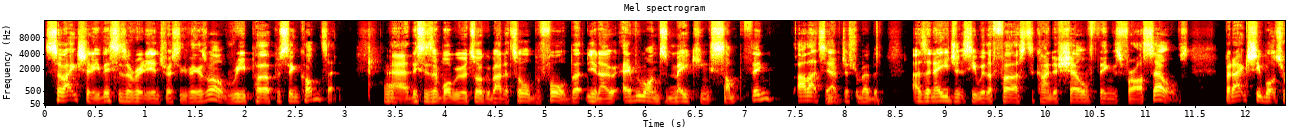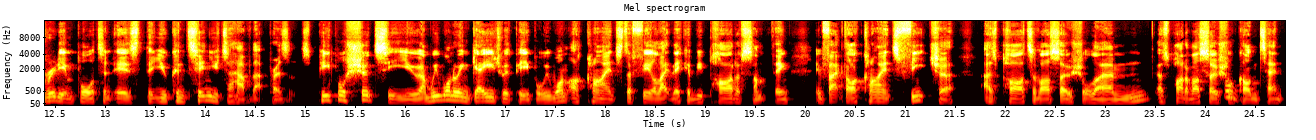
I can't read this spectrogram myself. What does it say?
so, actually, this is a really interesting thing as well repurposing content. Uh, this isn't what we were talking about at all before, but you know, everyone's making something. Oh, that's it. I've just remembered. As an agency, we're the first to kind of shelve things for ourselves. But actually, what's really important is that you continue to have that presence. People should see you, and we want to engage with people. We want our clients to feel like they can be part of something. In fact, our clients feature as part of our social, um, as part of our social oh, content.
